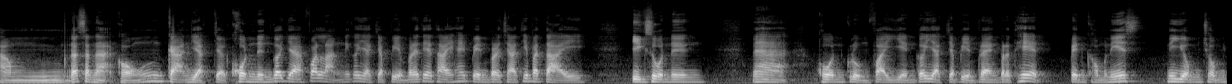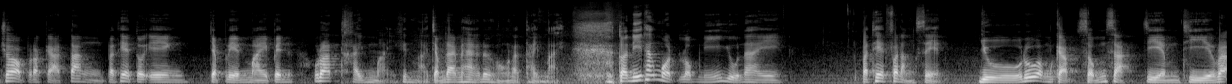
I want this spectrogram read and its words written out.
ทำลักษณะของการอยากจะคนหนึ่งก็อยากฝรั่งนี่ก็อยากจะเปลี่ยนประเทศไทยให้เป็นประชาธิปไตยอีกส่วนหนึ่งนะฮะ คนกลุ่มไฟเย็นก็อยากจะเปลี่ยนแปลงประเทศเป็นคอมมิวนิสต์ นิยมชมชอบประกาศตั้งประเทศตัวเอง จะเปลี่ยนใหม่เป็นรัฐไทยใหม่ขึ้นมาจำได้ไหมฮะเรื่องของรัฐไทยใหม่ ตอนนี้ทั้งหมดหลบหนีอยู่ในประเทศฝรั่งเศส อยู่ร่วมกับสมศักดิ์เจียมทีระ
